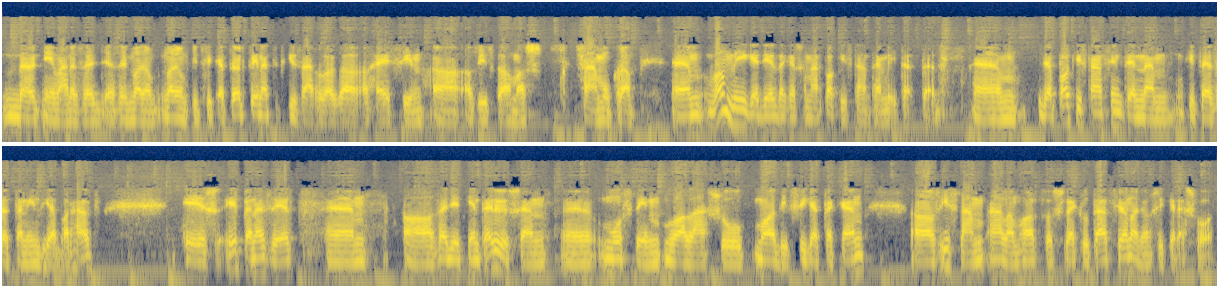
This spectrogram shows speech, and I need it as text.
de hogy nyilván ez egy, ez egy nagyon, nagyon picike történet, itt kizárólag a, a helyszín az izgalmas számukra. Van még egy érdekes, ha már Pakisztánt említetted. Ugye Pakisztán szintén nem kifejezetten India barát, és éppen ezért az egyébként erősen muszlim vallású Maldiv szigeteken az iszlám államharcos rekrutáció nagyon sikeres volt.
